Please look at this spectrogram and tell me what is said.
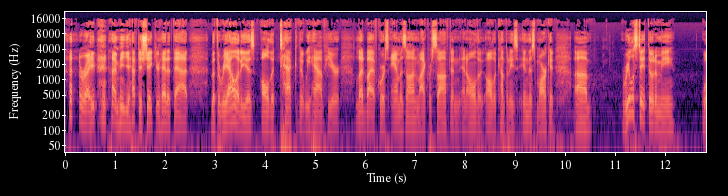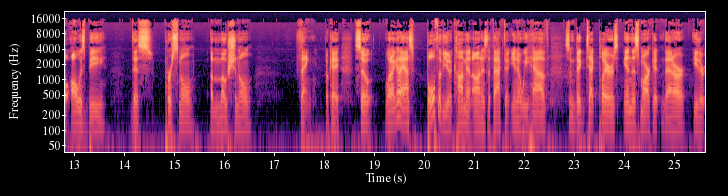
right? I mean, you have to shake your head at that. But the reality is, all the tech that we have here, led by, of course, Amazon, Microsoft, and, and all the all the companies in this market. Um, real estate, though, to me, will always be this personal, emotional thing. Okay, so what I got to ask both of you to comment on is the fact that you know we have some big tech players in this market that are either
